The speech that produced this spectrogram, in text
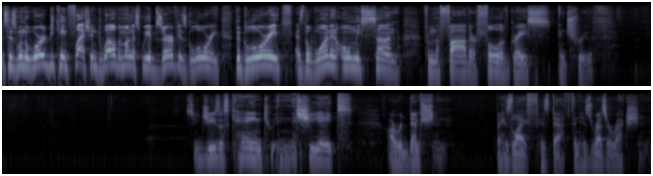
it says, When the Word became flesh and dwelled among us, we observed his glory, the glory as the one and only Son from the Father, full of grace and truth. See, Jesus came to initiate our redemption by his life, his death, and his resurrection.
